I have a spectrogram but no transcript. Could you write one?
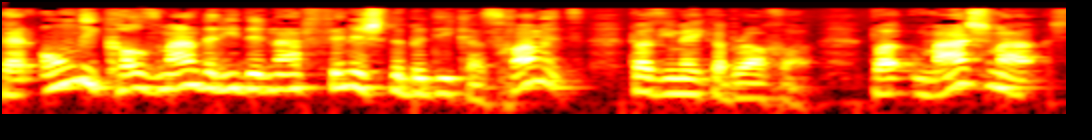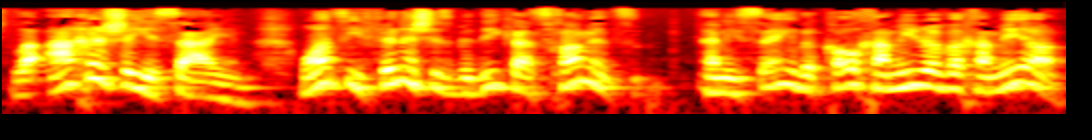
that only man that he did not finish the bedikas chametz does he make a bracha. But mashma la'achar once he finishes bedikas chametz, and he's saying the kol chamira v'chamia,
